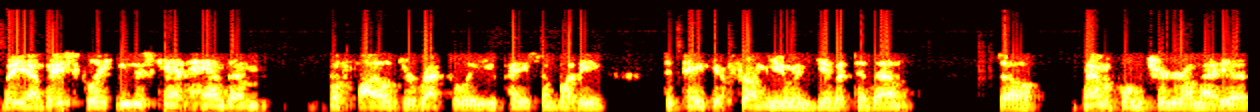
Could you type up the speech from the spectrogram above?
but yeah, basically, you just can't hand them the file directly. You pay somebody to take it from you and give it to them. So I haven't pulled the trigger on that yet.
